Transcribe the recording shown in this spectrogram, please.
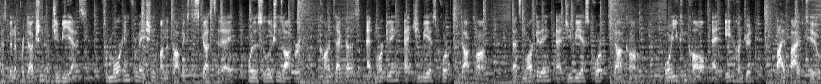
has been a production of GBS. For more information on the topics discussed today or the solutions offered, contact us at marketing at gbscorp.com. That's marketing at gbscorp.com. Or you can call at 800 552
